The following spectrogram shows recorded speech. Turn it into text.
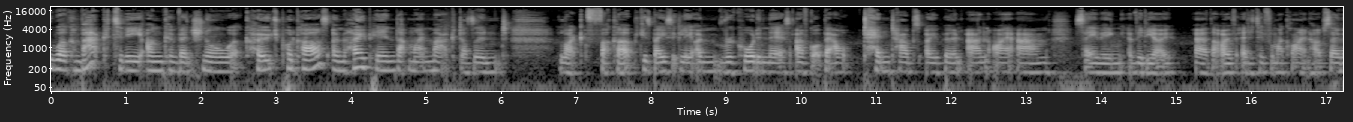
Welcome back to the Unconventional Coach podcast. I'm hoping that my Mac doesn't like fuck up because basically I'm recording this. I've got about 10 tabs open and I am saving a video uh, that I've edited for my client hub. So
